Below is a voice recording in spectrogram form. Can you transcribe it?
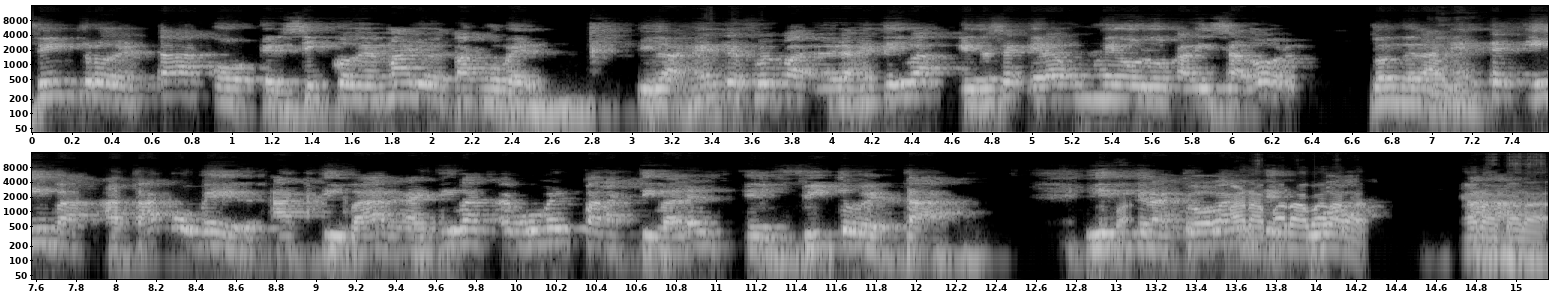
filtro del taco el 5 de mayo de Taco Bell. Y la gente fue, la gente iba, entonces era un geolocalizador donde la gente iba a Taco Bell a activar, la gente iba a Taco Bell para activar el, el filtro del taco. Y interactuaba. Para, para, para, para, para,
